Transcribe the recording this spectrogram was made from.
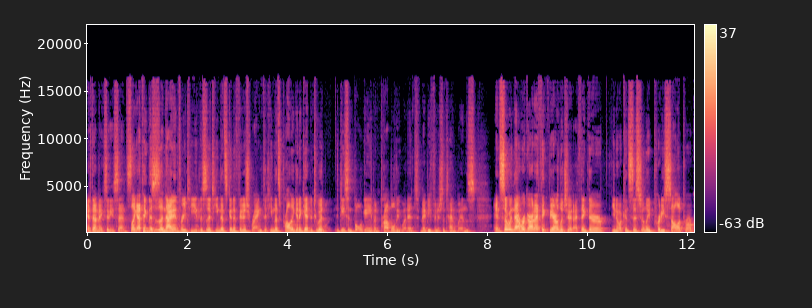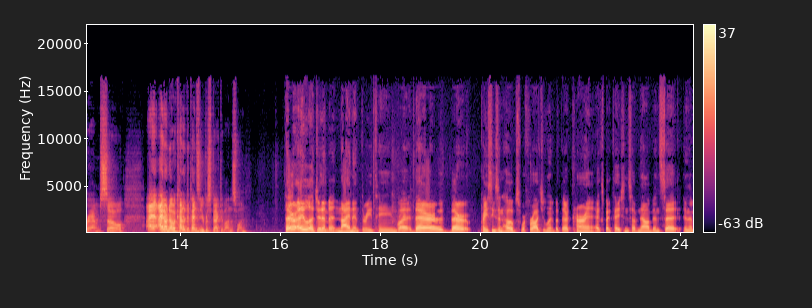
If that makes any sense. Like I think this is a nine and three team. This is a team that's going to finish ranked. A team that's probably going to get into a decent bowl game and probably win it. Maybe finish the ten wins. And so in that regard, I think they are legit. I think they're you know a consistently pretty solid program. So I, I don't know. It kind of depends on your perspective on this one. They're a legitimate nine and three team, but their their preseason hopes were fraudulent, but their current expectations have now been set in a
